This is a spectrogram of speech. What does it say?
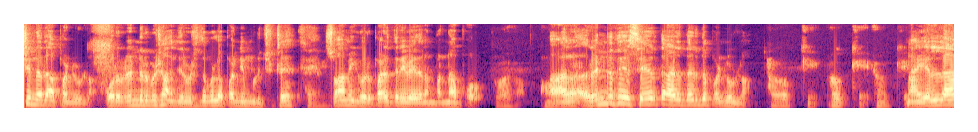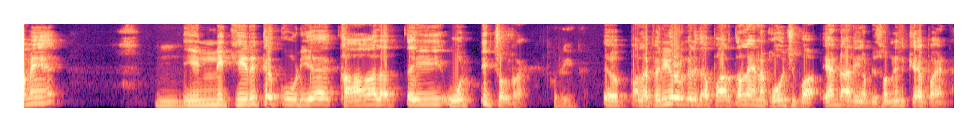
சின்னதா பண்ணிவிடலாம் ஒரு ரெண்டு நிமிஷம் அஞ்சு நிமிஷத்துக்குள்ள பண்ணி முடிச்சுட்டு சுவாமிக்கு ஒரு பழத்தை நிவேதனம் பண்ணா போறோம் போதும். ரெண்டுத்தையும் சேர்த்து அடுத்தடுத்து பண்ணிவிடலாம் ஓகே ஓகே ஓகே. நான் எல்லாமே. இன்னைக்கு இருக்கக்கூடிய காலத்தை ஒட்டி சொல்றேன். புரியுது. பல பெரியோர்கள் இதை பார்த்தாலும் என்ன கோச்சுப்பா ஏன்டா நீ அப்படி சொன்னேன்னு கேட்பா என்ன.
